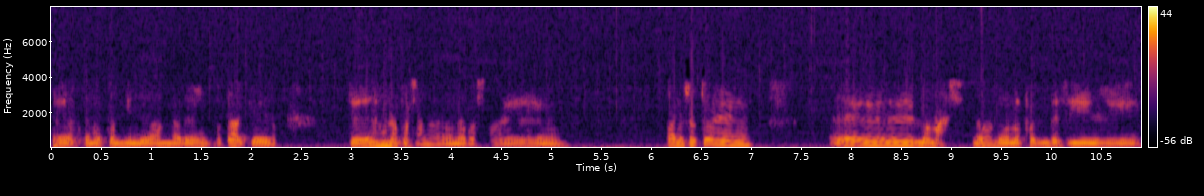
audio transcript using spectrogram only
eh, hacemos también de banda de él, total, que, que es una pasada, es una pasada. es- para nosotros es, es lo más, ¿no? No nos pueden decir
